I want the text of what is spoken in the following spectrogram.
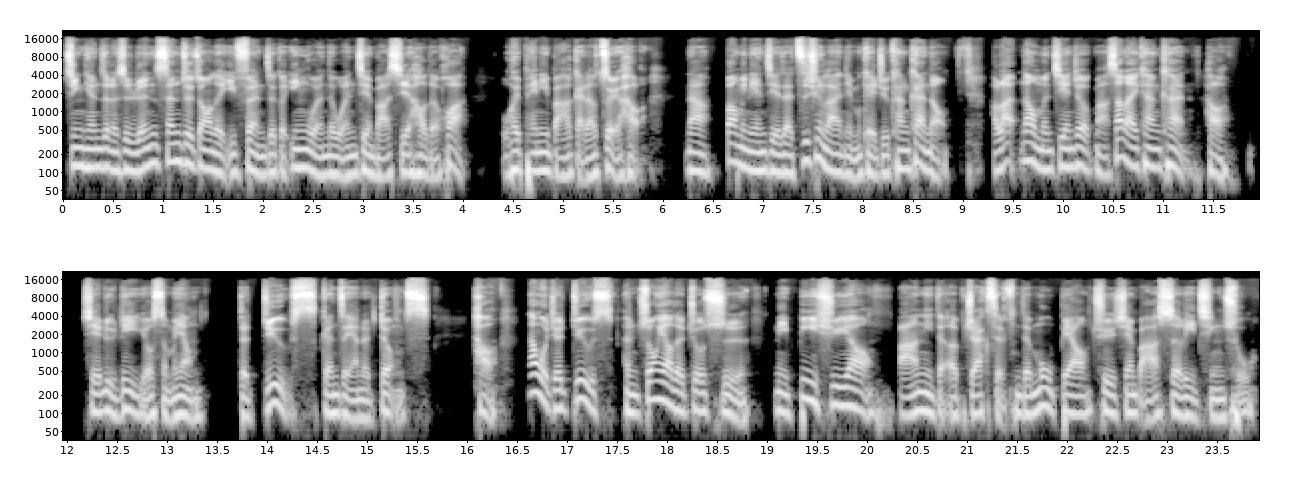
今天真的是人生最重要的一份这个英文的文件把它写好的话，我会陪你把它改到最好。那报名链接在资讯栏，你们可以去看看哦。好了，那我们今天就马上来看看，好写履历有什么样的 do's 跟怎样的 don'ts。好，那我觉得 do's 很重要的就是你必须要把你的 objective，你的目标去先把它设立清楚，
